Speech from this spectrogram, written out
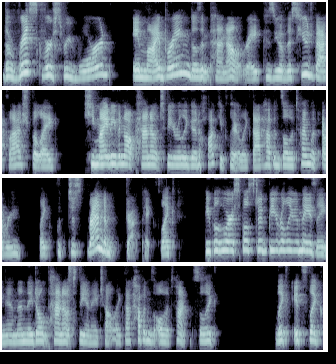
the risk versus reward in my brain doesn't pan out, right? Because you have this huge backlash, but like he might even not pan out to be a really good hockey player. Like that happens all the time with every like with just random draft picks. Like people who are supposed to be really amazing and then they don't pan out to the NHL. Like that happens all the time. So like like it's like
